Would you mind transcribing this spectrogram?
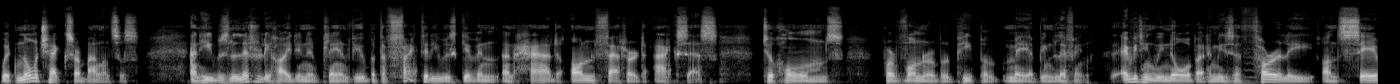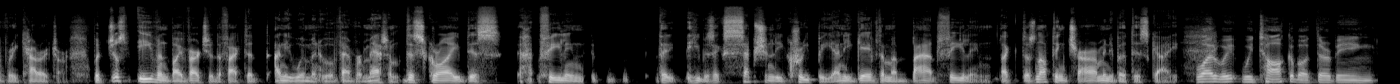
with no checks or balances. And he was literally hiding in plain view. But the fact that he was given and had unfettered access to homes where vulnerable people may have been living. Everything we know about him, he's a thoroughly unsavory character. But just even by virtue of the fact that any women who have ever met him describe this feeling that he was exceptionally creepy and he gave them a bad feeling. Like there's nothing charming about this guy. Well, we, we talk about there being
